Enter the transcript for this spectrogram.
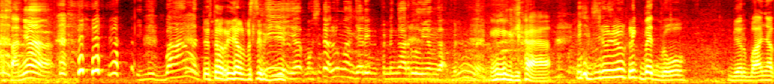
Kesannya ini banget tutorial pesugihan iya maksudnya lu ngajarin pendengar lu yang nggak bener. Enggak. Ini judul itu clickbait bro. Biar banyak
